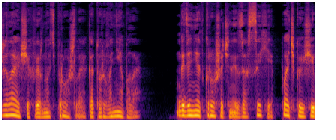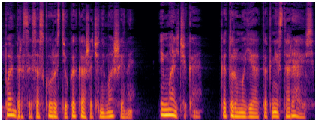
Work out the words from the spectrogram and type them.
желающих вернуть прошлое, которого не было. Где нет крошечной засыхи, пачкающей памперсы со скоростью какашечной машины. И мальчика, которому я, как ни стараюсь,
